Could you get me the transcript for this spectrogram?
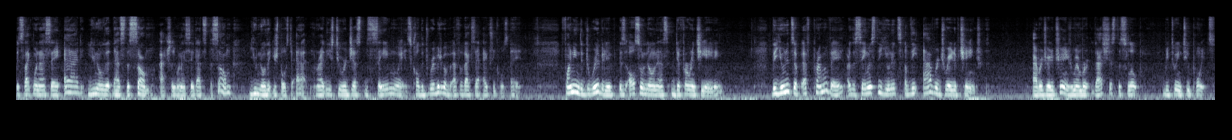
It's like when I say add, you know that that's the sum. Actually, when I say that's the sum, you know that you're supposed to add. All right, these two are just the same way. It's called the derivative of f of x at x equals a. Finding the derivative is also known as differentiating. The units of f prime of a are the same as the units of the average rate of change. Average rate of change, remember, that's just the slope between two points.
